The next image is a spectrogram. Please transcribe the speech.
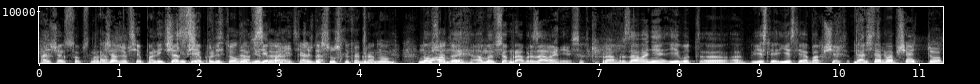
А сейчас, собственно, а да. сейчас же все политики, сейчас все, все политологи, да, все да, политики, каждый да. суслик агроном. Ну, а, мы, а мы все про образование все-таки. Про образование, и вот э, а, если, если обобщать Да, систему. если обобщать, то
